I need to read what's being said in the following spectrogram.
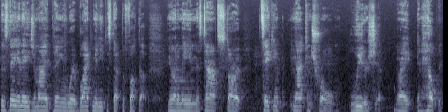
this day and age, in my opinion, where black men need to step the fuck up. You know what I mean? It's time to start taking not control, leadership, right, and helping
